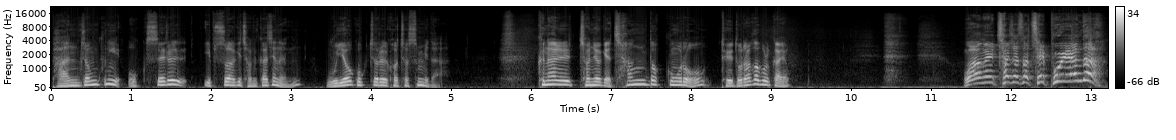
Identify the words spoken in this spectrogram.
반정군이 옥세를 입수하기 전까지는 우여곡절을 거쳤습니다. 그날 저녁에 창덕궁으로 되돌아가 볼까요? 왕을 찾아서 체포해야 한다.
